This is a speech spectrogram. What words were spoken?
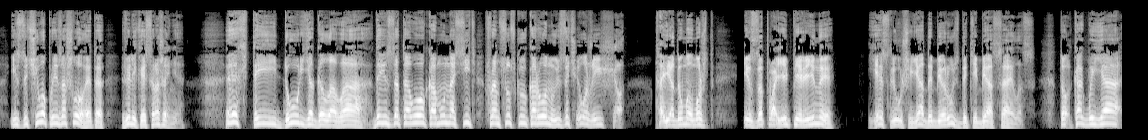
— из-за чего произошло это великое сражение? Эх ты, дурья голова! Да из-за того, кому носить французскую корону, из-за чего же еще? А я думал, может, из-за твоей перины? Если уж я доберусь до тебя, Сайлос, то как бы я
